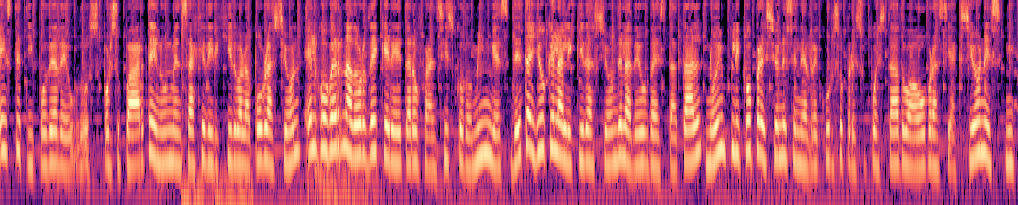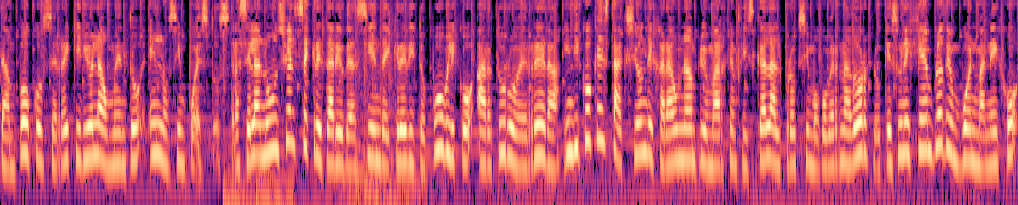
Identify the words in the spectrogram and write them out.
este tipo de adeudos. Por su parte, en un mensaje dirigido a la población, el gobernador de Querétaro, Francisco Domínguez, detalló que la liquidación de la deuda estatal no implicó presiones en el recurso presupuestado a obras y acciones, ni tampoco se requirió el aumento en los impuestos. Tras el anuncio, el secretario de Hacienda y Crédito Público, Arturo Herrera, indicó que esta acción dejará un amplio margen fiscal al próximo gobernador, lo que es un ejemplo de un buen manejo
